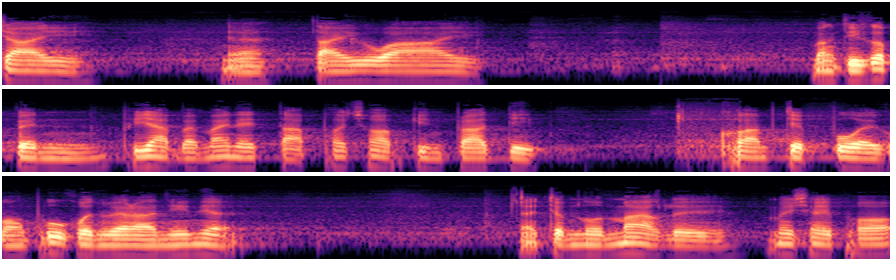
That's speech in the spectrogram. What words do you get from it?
ใจนะไตาวาย บางทีก็เป็นพยาธิใบไม้ในตับ เพราะชอบกินปลาดิบ ความเจ็บป่วยของผู้คนเวลานี้เนี่ยจำนวนมากเลย ไม่ใช่เพราะ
